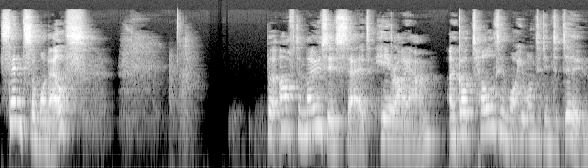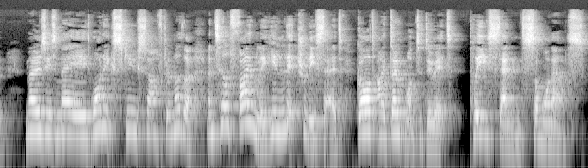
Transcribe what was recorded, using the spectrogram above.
send someone else. But after Moses said, Here I am, and God told him what he wanted him to do, Moses made one excuse after another until finally he literally said, God, I don't want to do it. Please send someone else.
